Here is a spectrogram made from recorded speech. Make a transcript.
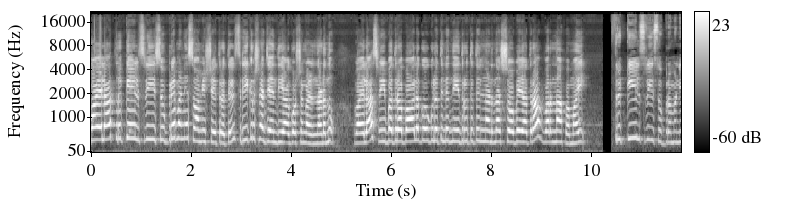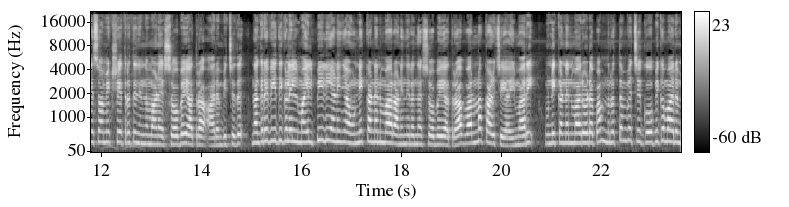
വയലാർ തൃക്കയിൽ ശ്രീ സുബ്രഹ്മണ്യ സ്വാമി ക്ഷേത്രത്തിൽ ശ്രീകൃഷ്ണ ജയന്തി ആഘോഷങ്ങൾ നടന്നു. വയലാർ ശ്രീഭദ്ര ബാലഗോകുലത്തിന്റെ നേതൃത്വത്തിൽ നടന്ന ശോഭയാത്ര വർണാഭമായി. തൃക്കയിൽ ശ്രീ സുബ്രഹ്മണ്യ സ്വാമി ക്ഷേത്രത്തിൽ നിന്നുമാണ് ശോഭയാത്ര ആരംഭിച്ചത്. നഗരവീഥികളിൽ മയിൽപ്പീലി അണിഞ്ഞ ഉണ്ണിക്കണ്ണന്മാർ അണിനിരന്ന ശോഭയാത്ര വർണക്കാഴ്ചയായി മാറി. ഉണ്ണിക്കണ്ണന്മാരോടൊപ്പം നൃത്തം വെച്ച് ഗോപികമാരും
